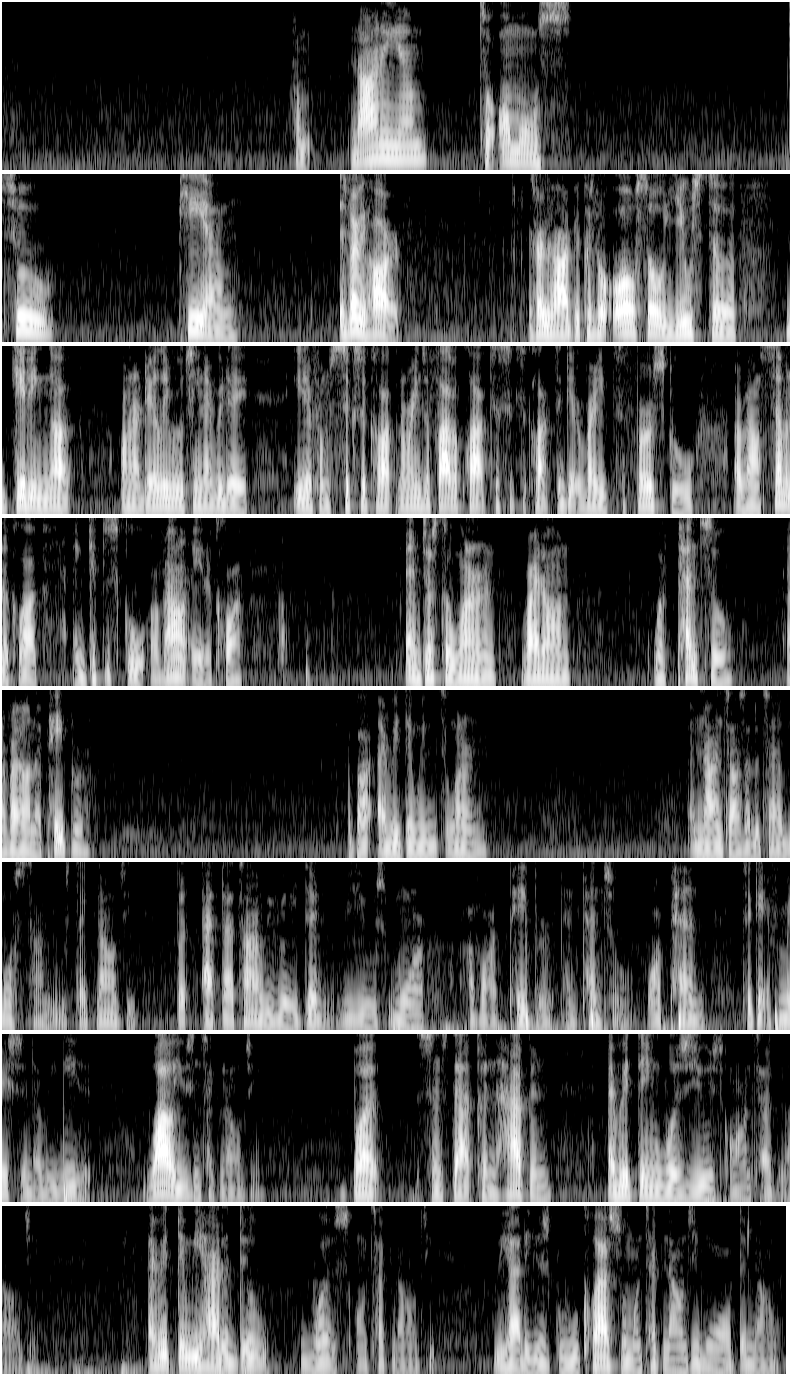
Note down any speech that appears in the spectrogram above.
from 9 a.m. to almost 2 p.m. is very hard. It's very hard because we're all so used to getting up on our daily routine every day, either from 6 o'clock in the range of 5 o'clock to 6 o'clock to get ready to first school around 7 o'clock and get to school around 8 o'clock. And just to learn, write on with pencil and write on a paper about everything we need to learn. And nine times out of ten, most of the time we use technology. But at that time, we really didn't. We used more of our paper and pencil or pen to get information that we needed while using technology. But since that couldn't happen, everything was used on technology. Everything we had to do was on technology. We had to use Google Classroom on technology more often now.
